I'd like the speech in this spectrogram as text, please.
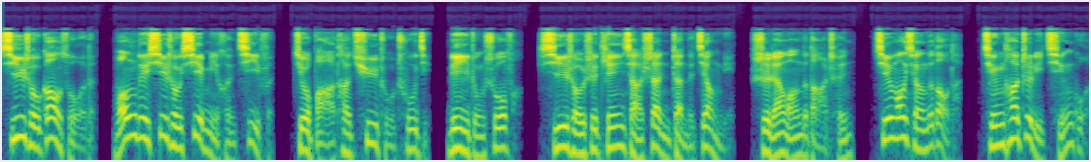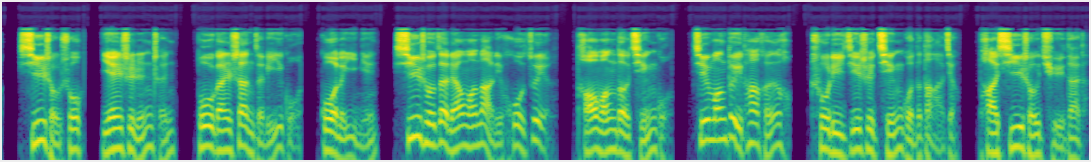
西首告诉我的。”王对西首泄密很气愤，就把他驱逐出境。另一种说法，西首是天下善战的将领，是梁王的大臣。秦王想得到他，请他治理秦国。西首说：“燕是人臣，不敢擅自离国。”过了一年，西首在梁王那里获罪了，逃亡到秦国。秦王对他很好，处理即是秦国的大将，怕西首取代他，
